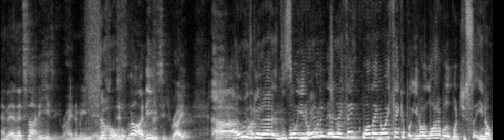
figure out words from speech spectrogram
and, and it's not easy, right? I mean, it, no. it's not easy, right? Uh, I was gonna. So well, you know what? And you... I think, well, I know I think about, you know, a lot about what you say, you know,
